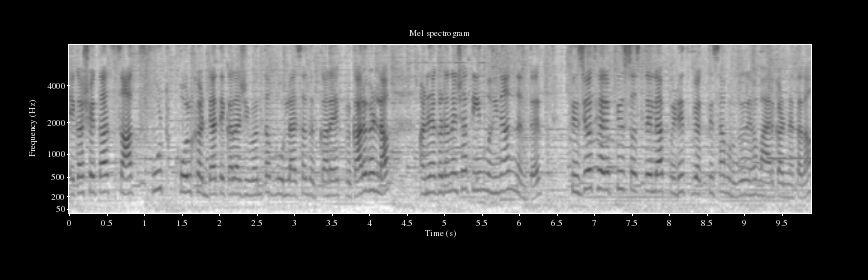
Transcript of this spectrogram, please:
एका शेतात सात फूट खोल खड्ड्यात एकाला जिवंत पुरल्याचा धक्कादायक प्रकार घडला आणि या घटनेच्या तीन महिन्यांनंतर फिजिओथेरपिस्ट असलेल्या पीडित व्यक्तीचा मृतदेह बाहेर काढण्यात आला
